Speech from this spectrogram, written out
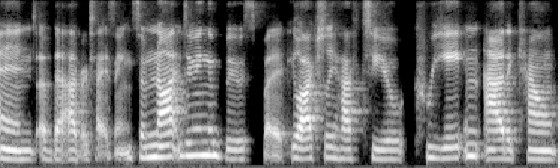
end of the advertising, so not doing a boost, but you'll actually have to create an ad account,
